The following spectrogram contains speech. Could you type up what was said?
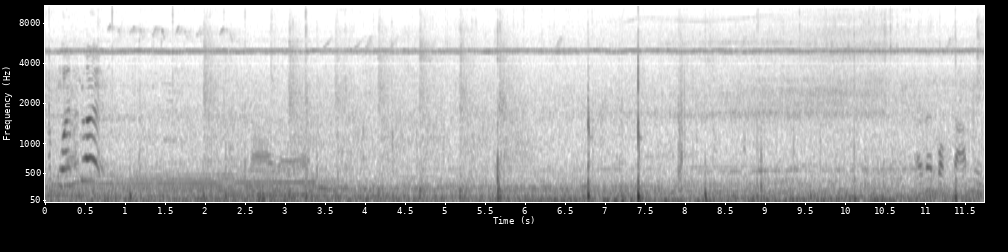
เอาป่วยมาด้วยไอ้นั่นบอกสามหนึ่ง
